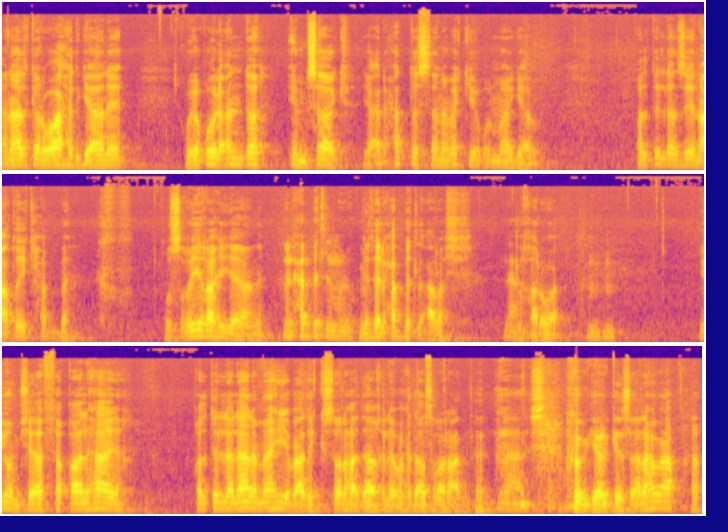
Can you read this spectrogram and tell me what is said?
أنا أذكر واحد جاني ويقول عنده إمساك يعني حتى السنة مكي يقول ما جاب قلت له زين أعطيك حبة. وصغيرة هي يعني. من حبة الملوك. مثل حبة العرش نعم. الخروع. يوم شافها قال هاي. قلت له لا لا ما هي بعد كسرها داخله واحدة أصغر عنها. وقام كسرها وعقها.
